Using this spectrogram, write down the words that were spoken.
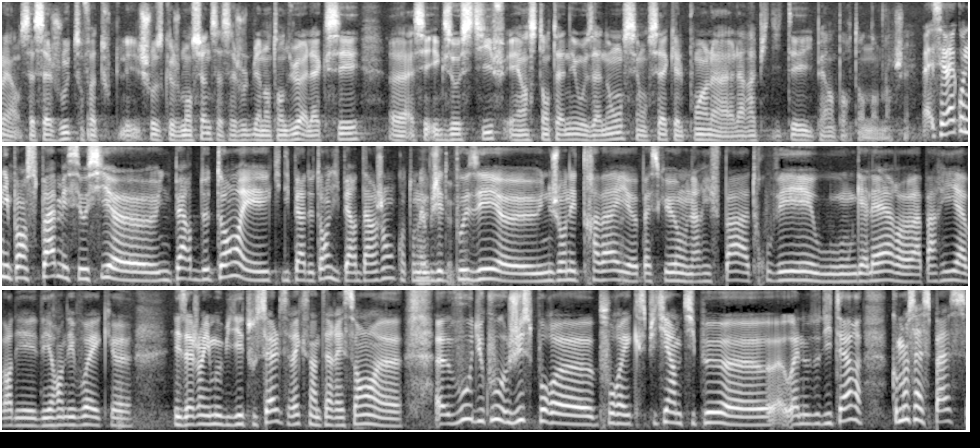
voilà, ça s'ajoute, enfin toutes les choses que je mentionne, ça s'ajoute bien entendu à l'accès euh, assez exhaustif et instantané aux annonces. Et on sait à quel point la, rapidité est hyper importante dans le marché. Bah, c'est vrai qu'on n'y pense pas, mais c'est aussi euh, une perte de temps. Et qui dit perte de temps dit perte d'argent. Quand on est obligé de poser euh, une journée de travail parce qu'on n'arrive pas à trouver ou on galère à Paris à avoir des, des rendez-vous avec les agents immobiliers tout seuls, c'est vrai que c'est intéressant. vous, du coup, juste pour, pour expliquer un petit peu à nos auditeurs, comment ça se passe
